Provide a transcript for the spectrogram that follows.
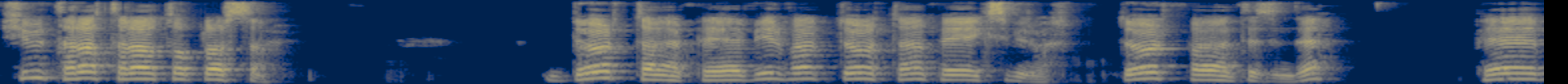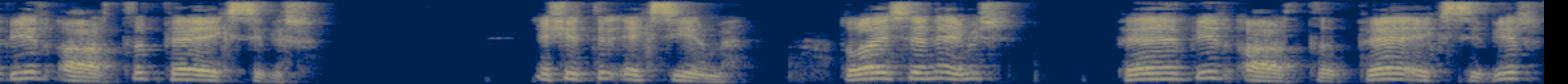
Şimdi taraf tarafa toplarsam. 4 tane P1 var. 4 tane P eksi 1 var. 4 parantezinde P1 artı P eksi 1 eşittir eksi 20. Dolayısıyla neymiş? P1 artı P eksi 1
